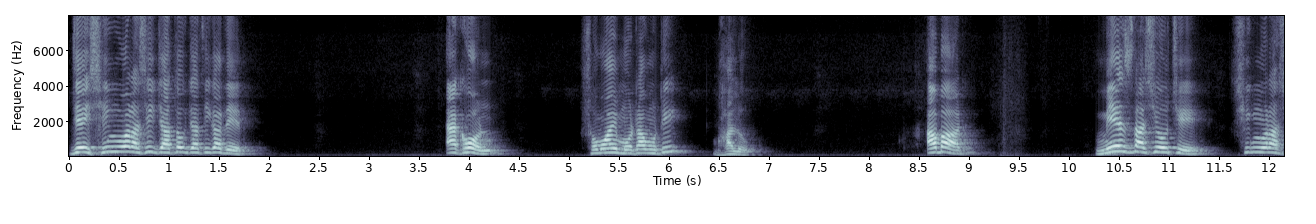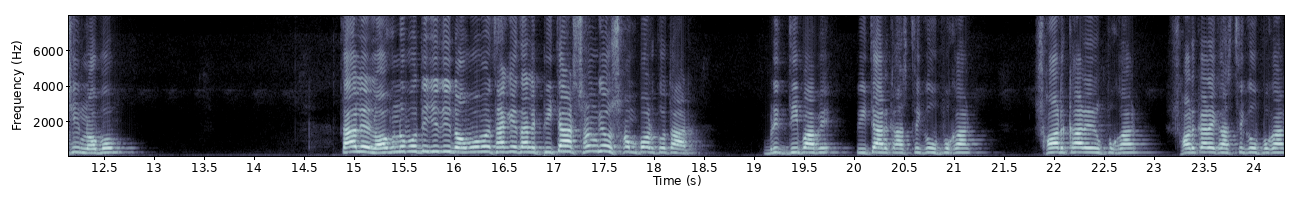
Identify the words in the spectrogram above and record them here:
যে সিংহ রাশি জাতক জাতিকাদের এখন সময় মোটামুটি ভালো। আবার মেষ রাশি হচ্ছে সিংহ রাশি নবম। তাহলে লগ্নপতি যদি নবমে থাকে, তাহলে পিতার সঙ্গেও সম্পর্ক তার বৃদ্ধি পাবে। পিতার কাছ থেকে উপকার, সরকারের উপকার, সরকারের কাছ থেকে উপকার।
